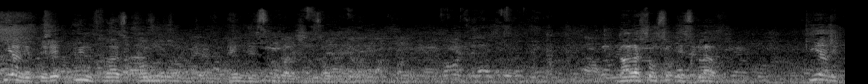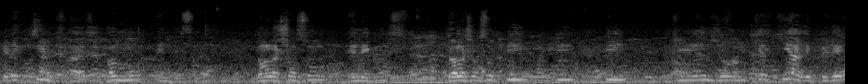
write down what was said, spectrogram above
Qui a repéré une phrase, un mot indécent dans la chanson Dans la chanson Esclave, qui a repéré une phrase, un mot indécent Dans la chanson Élégance, dans la chanson Pi, Pi, Pi, qui est joli, qui a repéré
